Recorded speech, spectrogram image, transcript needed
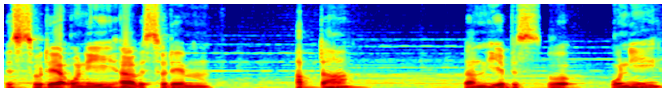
Bis zu der Uni, äh, bis zu dem Hub da. Dann hier bis zur Uni.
